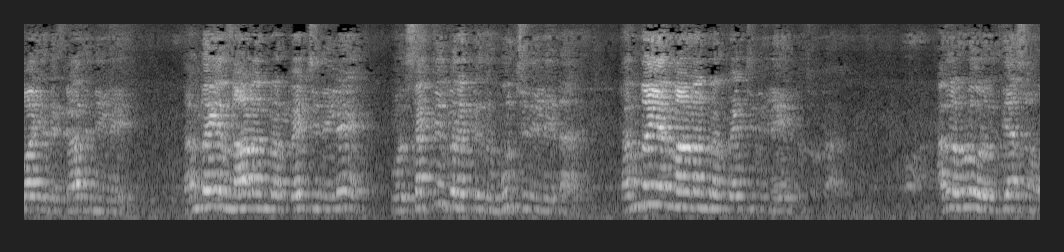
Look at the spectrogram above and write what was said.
பாயுது காதினிலே தந்தையர் நாடென்ற பேச்சினிலே ஒரு சக்தி பிறக்குது மூச்சு நிலையினார் தந்தையர் நாடென்ற பேச்சினிலே என்று சொன்னார். அதுல உள்ள ஒரு வித்தியாசம்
